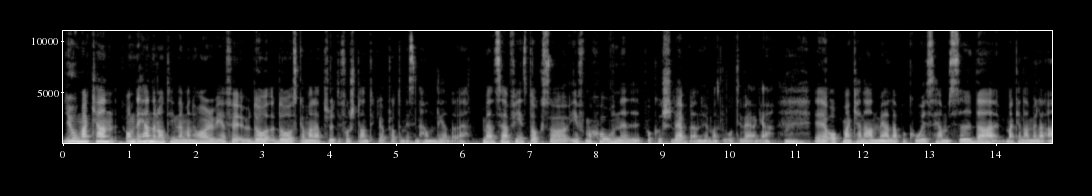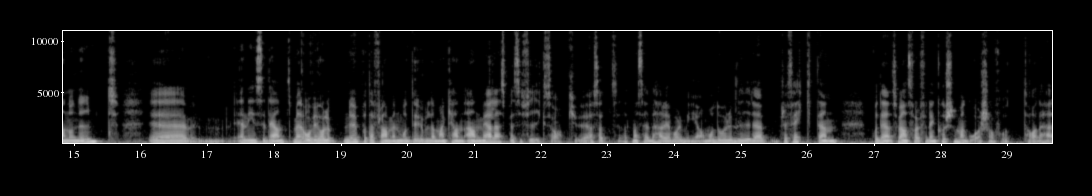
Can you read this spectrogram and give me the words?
Jo, man kan, om det händer någonting när man har VFU då, då ska man absolut i första hand tycker jag, prata med sin handledare. Men sen finns det också information i, på kurswebben hur man ska gå tillväga. Mm. Eh, och man kan anmäla på KIs hemsida, man kan anmäla anonymt eh, en incident. Men, och vi håller nu på att ta fram en modul där man kan anmäla en specifik sak. Alltså att, att man säger det här har jag varit med om. Och då det blir det prefekten på den, som är ansvarig för den kursen man går som får ta det här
